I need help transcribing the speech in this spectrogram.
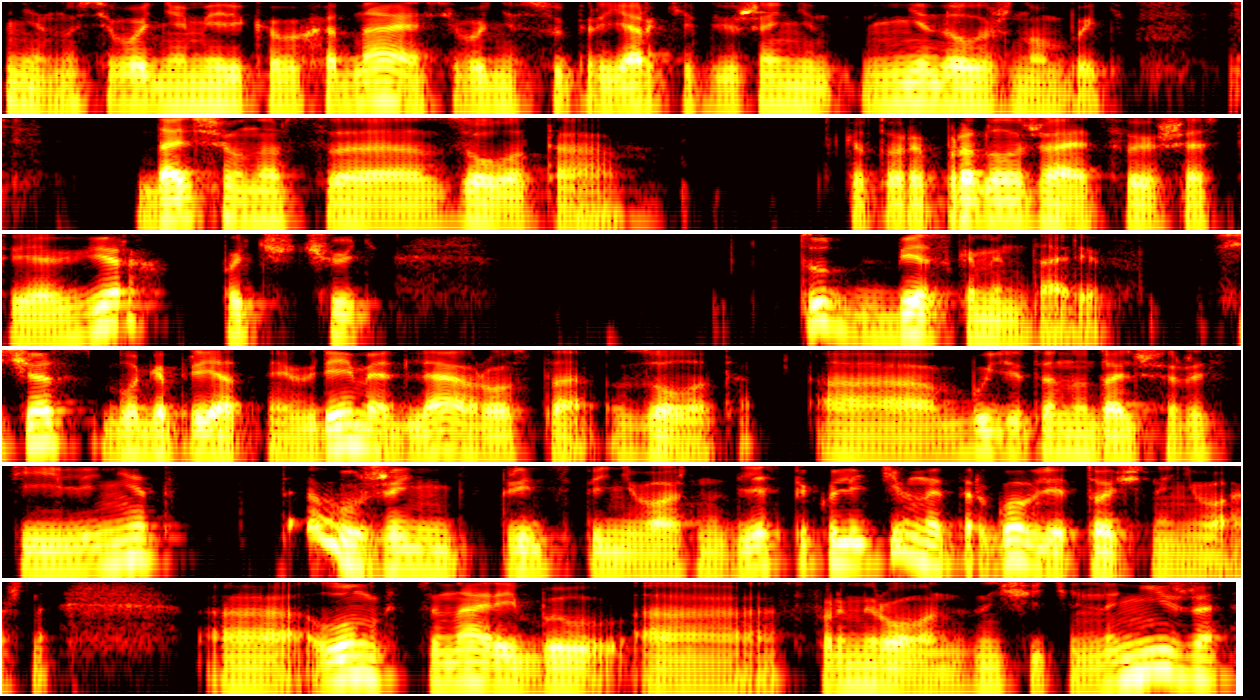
Не, ну сегодня Америка выходная, сегодня супер ярких движений не должно быть. Дальше у нас э, золото, которое продолжает свое шествие вверх по чуть-чуть. Тут без комментариев. Сейчас благоприятное время для роста золота. А будет оно дальше расти или нет, да уже в принципе не важно. Для спекулятивной торговли точно не важно. А, лонг-сценарий был а, сформирован значительно ниже,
